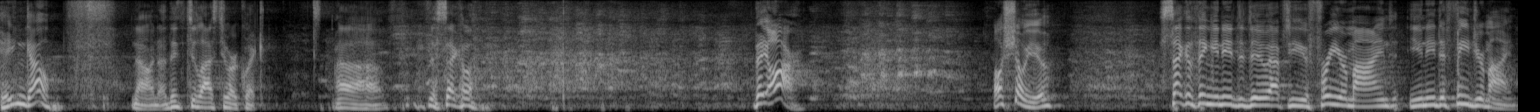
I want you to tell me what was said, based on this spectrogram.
He can go. No, no, these two last two are quick. Uh, the second one. They are. I'll show you. Second thing you need to do after you free your mind, you need to feed your mind.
